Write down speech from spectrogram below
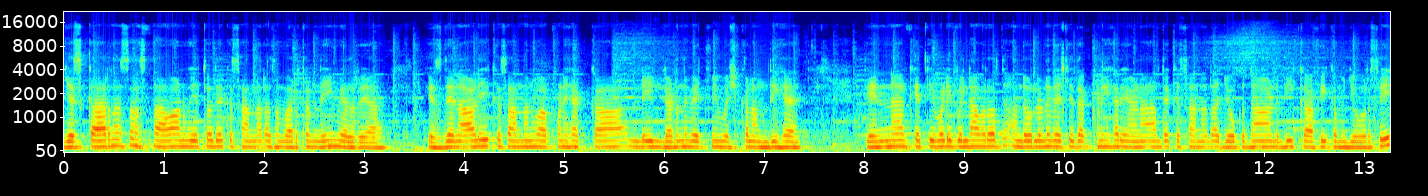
ਜਿਸ ਕਾਰਨ ਸੰਸਥਾਵਾਂ ਨੂੰ ਇੱਥੋਂ ਦੇ ਕਿਸਾਨਾਂ ਦਾ ਸਮਰਥਨ ਨਹੀਂ ਮਿਲ ਰਿਹਾ। ਇਸ ਦੇ ਨਾਲ ਹੀ ਕਿਸਾਨਾਂ ਨੂੰ ਆਪਣੇ ਹੱਕਾਂ ਲਈ ਲੜਨ ਵਿੱਚ ਵੀ ਮੁਸ਼ਕਲ ਆਉਂਦੀ ਹੈ। ਤਿੰਨ ਖੇਤੀਬਾੜੀ ਬਿੱਲਾਂ ਵਿਰੁੱਧ ਅੰਦੋਲਨ ਵਿੱਚ ਦੱਖਣੀ ਹਰਿਆਣਾ ਦੇ ਕਿਸਾਨਾਂ ਦਾ ਯੋਗਦਾਨ ਵੀ ਕਾਫੀ ਕਮਜ਼ੋਰ ਸੀ।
